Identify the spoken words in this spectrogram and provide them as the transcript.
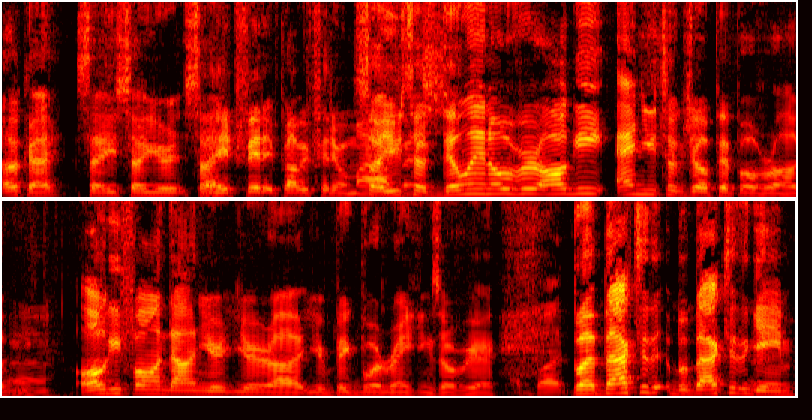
Okay, so you- so you're so So he'd fit it, probably fit in with my so you took Dylan over Augie and you took Joe Pip over Augie. Uh. Augie falling down your your uh, your big board rankings over here. But, But back to the but back to the game.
